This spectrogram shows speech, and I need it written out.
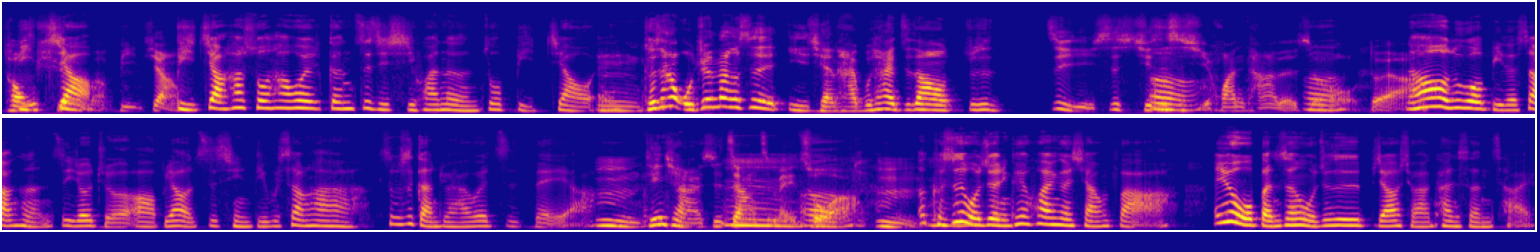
比较比较比较，他说他会跟自己喜欢的人做比较，欸，嗯，可是他我觉得那个是以前还不太知道，就是自己是其实是喜欢他的时候，嗯嗯，对啊。然后如果比得上，可能自己就觉得哦，比较有自信；比不上他，是不是感觉还会自卑啊？嗯，听起来是这样子，没错啊。嗯，可是我觉得你可以换一个想法，因为我本身我就是比较喜欢看身材，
